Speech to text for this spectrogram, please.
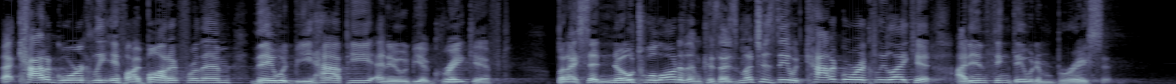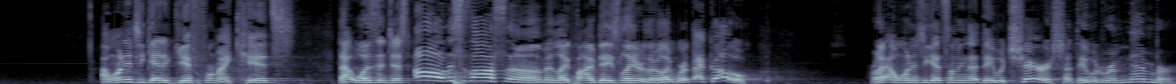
That categorically, if I bought it for them, they would be happy and it would be a great gift. But I said no to a lot of them because, as much as they would categorically like it, I didn't think they would embrace it. I wanted to get a gift for my kids that wasn't just, oh, this is awesome. And like five days later, they're like, where'd that go? Right? I wanted to get something that they would cherish, that they would remember.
